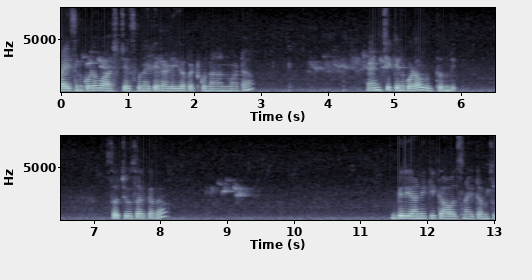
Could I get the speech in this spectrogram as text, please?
రైస్ని కూడా వాష్ చేసుకుని అయితే రెడీగా పెట్టుకున్నాను అనమాట అండ్ చికెన్ కూడా ఉడుకుతుంది. సో చూసారు కదా? బిర్యానీకి కావాల్సిన ఐటమ్స్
